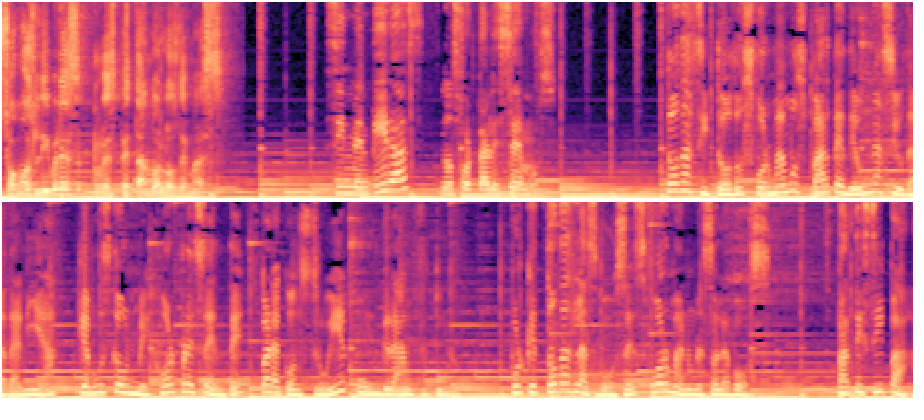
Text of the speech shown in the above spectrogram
Somos libres respetando a los demás. Sin mentiras, nos fortalecemos. Todas y todos formamos parte de una ciudadanía que busca un mejor presente para construir un gran futuro. Porque todas las voces forman una sola voz. Participa.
